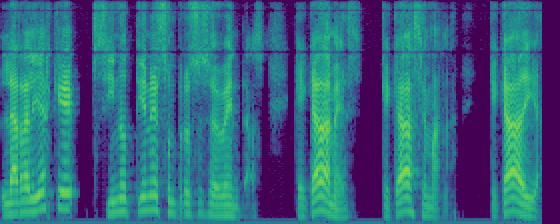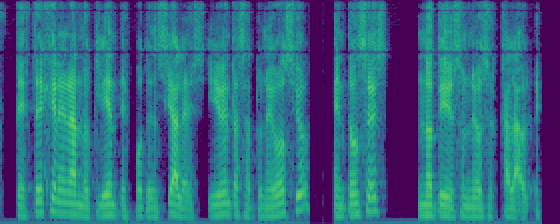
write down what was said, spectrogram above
La realidad es que si no tienes un proceso de ventas que cada mes, que cada semana, que cada día te esté generando clientes potenciales y ventas a tu negocio, entonces no tienes un negocio escalable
